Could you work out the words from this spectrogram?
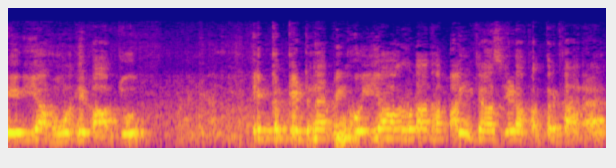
ਏਰੀਆ ਹੋਣ ਦੇ ਬਾਵਜੂਦ ਇੱਕ ਕਿਡਨੈਪਿੰਗ ਹੋਈ ਆ ਔਰ ਉਹਨਾਂ ਦਾ ਬਾਈ ਚਾਂਸ ਜਿਹੜਾ ਪੱਤਰਕਾਰ ਹੈ,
